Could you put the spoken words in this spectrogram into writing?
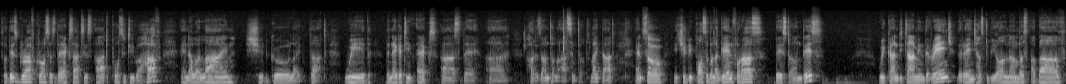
so this graph crosses the x-axis at positive a half and our line should go like that with the negative x as the uh, horizontal asymptote like that. And so it should be possible again for us based on this we can determine the range. The range has to be all numbers above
